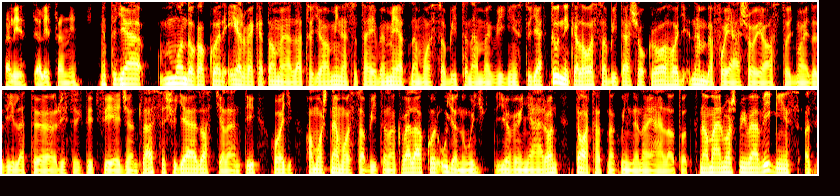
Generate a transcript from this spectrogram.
elé, elé tenni. Hát ugye mondok akkor érveket amellett, hogy a Minnesota miért nem hosszabbítanám meg Wiggins-t. Ugye tudni kell a hosszabbításokról, hogy nem befolyásolja azt, hogy majd az illető restricted free agent lesz, és ugye ez azt jelenti, hogy ha most nem hosszabbítanak vele, akkor ugyanúgy jövő nyáron tarthatnak minden ajánlatot. Na már most, mivel Wiggins az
